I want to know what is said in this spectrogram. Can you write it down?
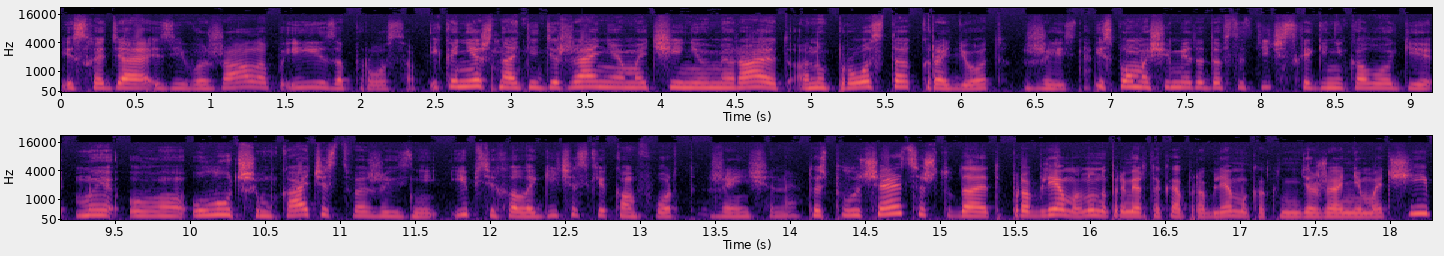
исходя из его жалоб и запросов. И, конечно, от недержания мочи не умирают, оно просто крадет жизнь. И с помощью методов статической гинекологии мы э, улучшим качество жизни и психологический комфорт женщины. То есть получается, что да, это проблема, ну, например, такая проблема, как недержание мочи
